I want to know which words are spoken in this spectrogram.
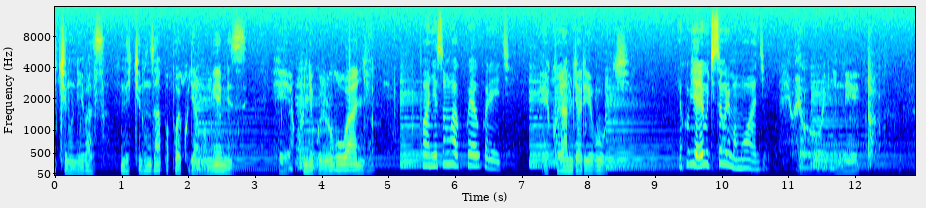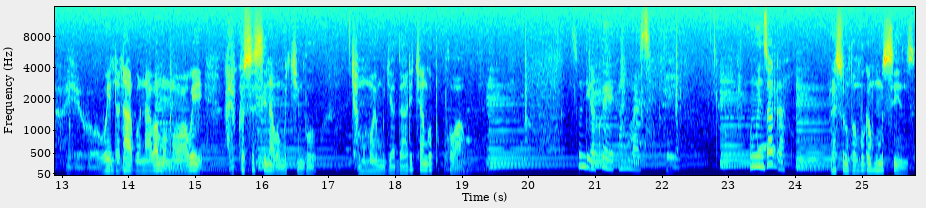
ikintu nibaza ni ikintu nzapapa we kugira ngo mwemeze. Eh, akunyegurira ubu wanjye. Wanjye se umwaka uko yagukoreye iki? Eh, ko yambyariye buki? Yakubyariye buki se buri mama wanjye? Nyine wenda ntabwo naba mama wawe ariko se sinaba mu cyimbo cya mama wawe mu gihe adahari cyangwa papa wawe. Se undi gakwereka nkubaze. Unywa inzoga? Uretse urumva mvuga nk'umusinzi.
